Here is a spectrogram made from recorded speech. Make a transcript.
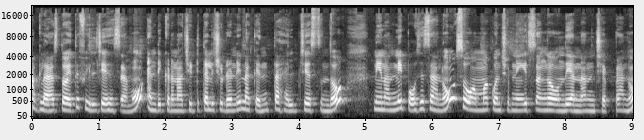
ఆ గ్లాస్తో అయితే ఫిల్ చేసేసాము. అండ్ ఇక్కడ నా చిట్టి తల్లి చూడండి నాకు ఎంత హెల్ప్ చేస్తుందో. నేను అన్నీ పోసేసాను. సో అమ్మ కొంచెం నీరసంగా ఉంది అన్నాను చెప్పాను.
